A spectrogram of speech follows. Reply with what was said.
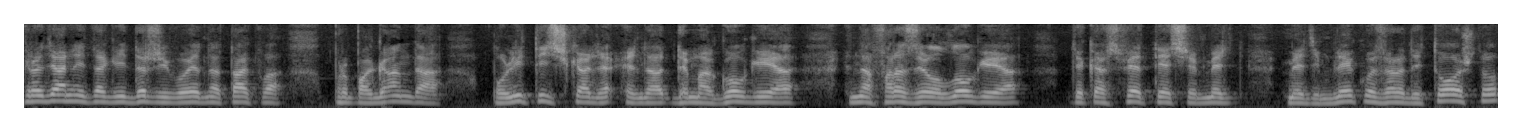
граѓани да ги држи во една таква пропаганда, политичка, една демагогија, една фразеологија, дека све тече мед, мед и млеко заради тоа што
